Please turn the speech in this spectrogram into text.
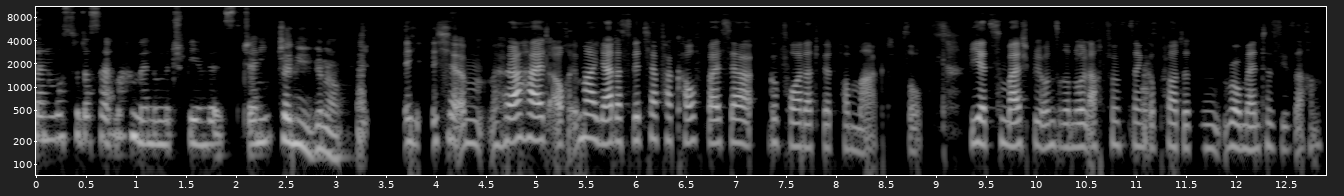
dann musst du das halt machen, wenn du mitspielen willst. Jenny? Jenny, genau. Ich ich, ähm, höre halt auch immer, ja, das wird ja verkauft, weil's ja gefordert wird vom Markt, so. Wie jetzt zum Beispiel unsere 0815 geplotteten Romantasy-Sachen.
